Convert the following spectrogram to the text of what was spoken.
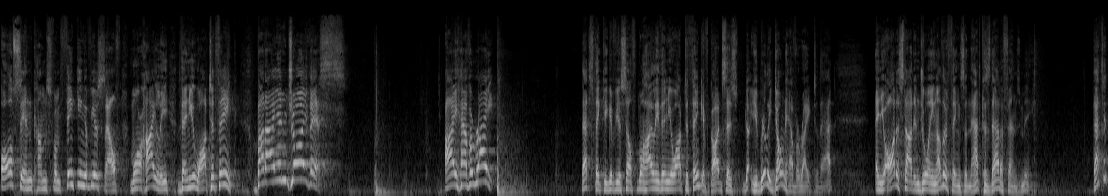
All sin comes from thinking of yourself more highly than you ought to think. But I enjoy this. I have a right. That's thinking of yourself more highly than you ought to think. If God says you really don't have a right to that, and you ought to start enjoying other things than that because that offends me. That's a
